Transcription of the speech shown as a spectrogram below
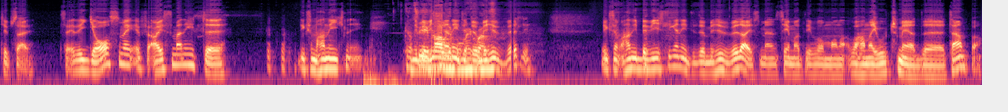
Typ så här. Så är det jag som är... För Iceman är ju inte... Liksom han är ju... Jag tvivlar aldrig på inte mig dum i själv. huvudet. Liksom, han är bevisligen inte dum i huvudet Iceman. Ser man till vad, man, vad han har gjort med eh, Tampa.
